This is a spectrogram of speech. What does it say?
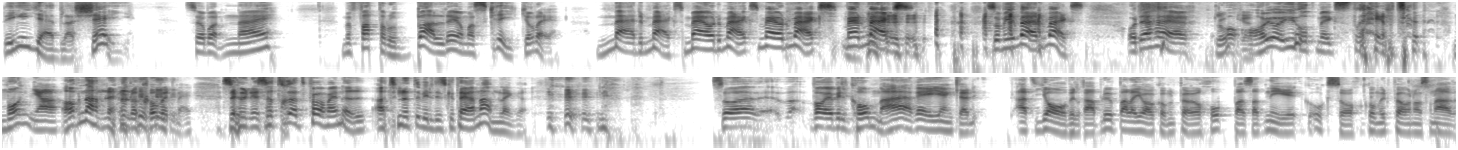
det är ingen jävla tjej. Så jag bara, nej. Men fattar du hur ball det är om man skriker det? Mad Max, Maud Max, Maud Max, Mad Max. Som i Mad Max. Och det här har, har jag gjort med extremt många av namnen hon har kommit med. Så hon är så trött på mig nu att hon inte vill diskutera namn längre. Så eh, vad jag vill komma här är egentligen att jag vill rabbla upp alla jag har kommit på. Jag hoppas att ni också har kommit på någon sån här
